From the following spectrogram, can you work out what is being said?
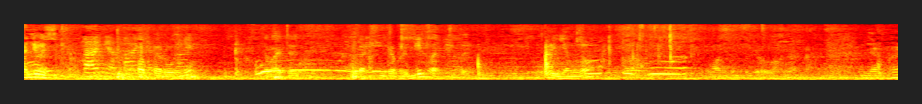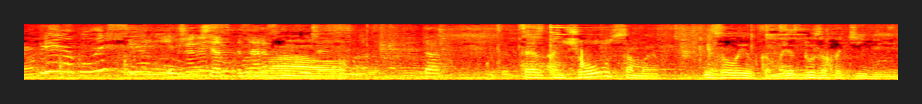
Анюсь, Аня, Аня. папероні. Давайте удачненько прибігла. Приємно. дякую. Блін, а коли ще? Зараз, зараз Вау. буде. Так. Це з анчоусами і з оливками. Я дуже хотів її.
